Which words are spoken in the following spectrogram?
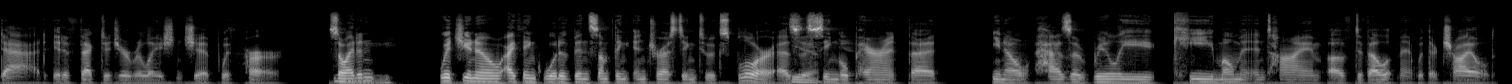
dad, it affected your relationship with her. So I didn't Mm. which you know I think would have been something interesting to explore as Yeah. a single parent that you know, has a really key moment in time of development with their child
